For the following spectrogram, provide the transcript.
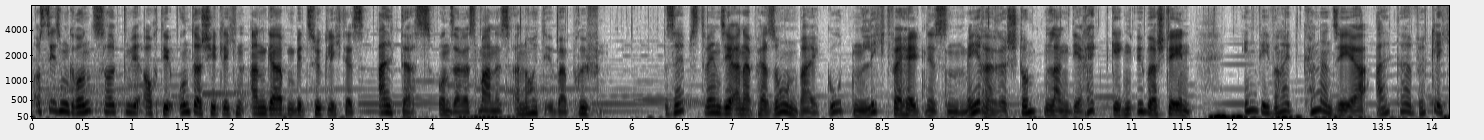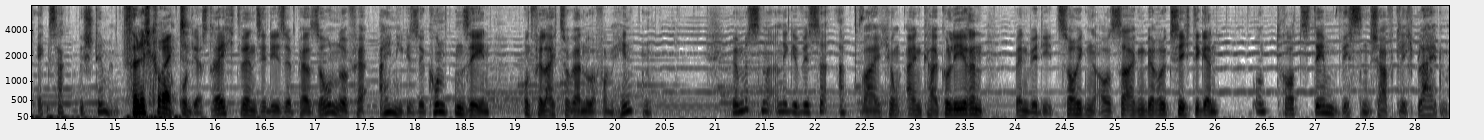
Aus diesem Grund sollten wir auch die unterschiedlichen Angaben bezüglich des Alters unseres Mannes erneut überprüfen. Selbst wenn Sie einer Person bei guten Lichtverhältnissen mehrere Stunden lang direkt gegenüberstehen, inwieweit können Sie Ihr Alter wirklich exakt bestimmen? Völlig korrekt. Und erst recht, wenn Sie diese Person nur für einige Sekunden sehen und vielleicht sogar nur von hinten. Wir müssen eine gewisse Abweichung einkalkulieren, wenn wir die Zeugenaussagen berücksichtigen und trotzdem wissenschaftlich bleiben.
